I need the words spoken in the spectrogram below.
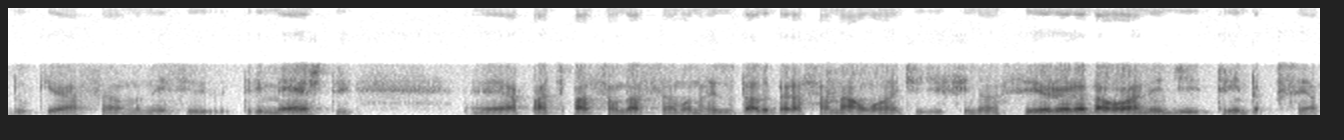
do que a SAMA. Nesse trimestre, é, a participação da SAMA no resultado operacional antes de financeiro era da ordem de 30%.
